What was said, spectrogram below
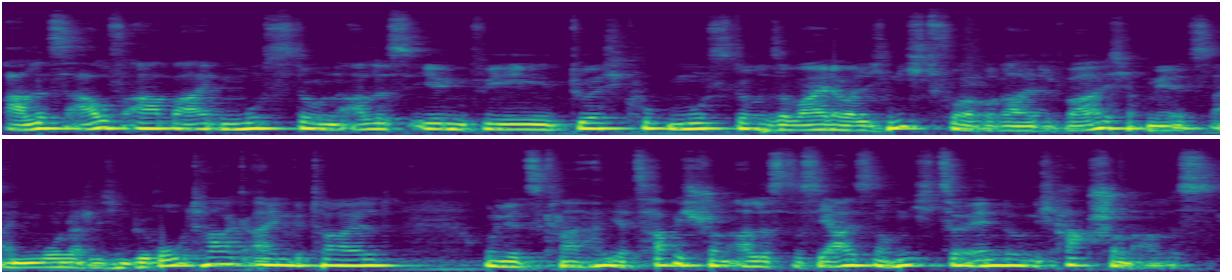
alles aufarbeiten musste und alles irgendwie durchgucken musste und so weiter, weil ich nicht vorbereitet war. Ich habe mir jetzt einen monatlichen Bürotag eingeteilt und jetzt, jetzt habe ich schon alles. Das Jahr ist noch nicht zu Ende und ich habe schon alles.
